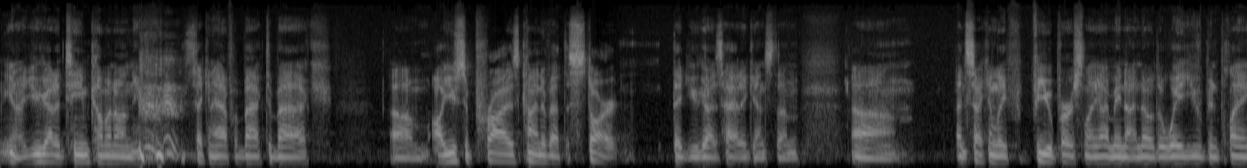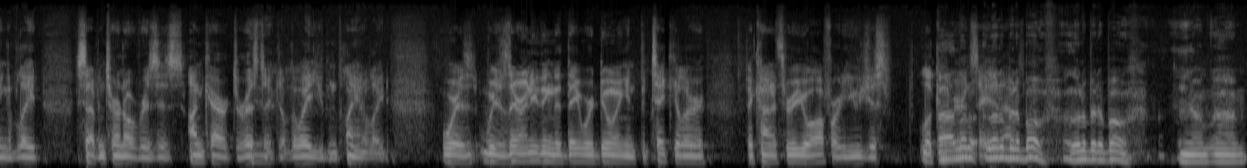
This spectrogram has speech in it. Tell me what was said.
you know you got a team coming on the second half of back to back. Um, are you surprised kind of at the start that you guys had against them? Um, and secondly, for you personally, I mean, I know the way you've been playing of late, seven turnovers is uncharacteristic yeah. of the way you've been playing of late. Was, was there anything that they were doing in particular that kind of threw you off, or do you just look at uh, a little, a little bit of both. A little bit of both. You know, um,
